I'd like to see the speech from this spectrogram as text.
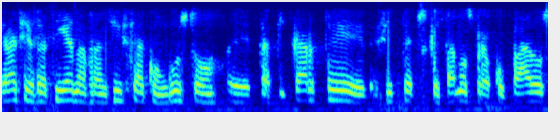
Gracias a ti, Ana Francisca, con gusto platicarte, decirte pues, que estamos preocupados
